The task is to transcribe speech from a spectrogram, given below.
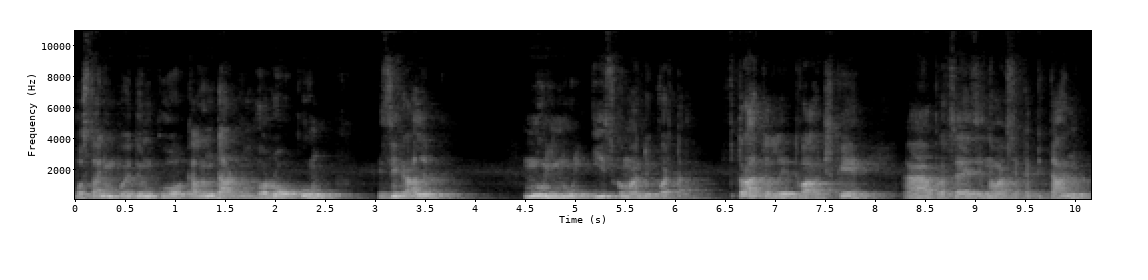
в останньому поєдинку календарного року зіграли 0-0 із командою квартал. Втратили два очки. Про це зізнавався капітан.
